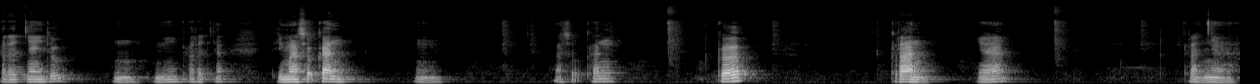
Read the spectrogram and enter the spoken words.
Karetnya itu. Hmm, ini karetnya. Dimasukkan. Hmm. Masukkan ke keran ya. Kerannya.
